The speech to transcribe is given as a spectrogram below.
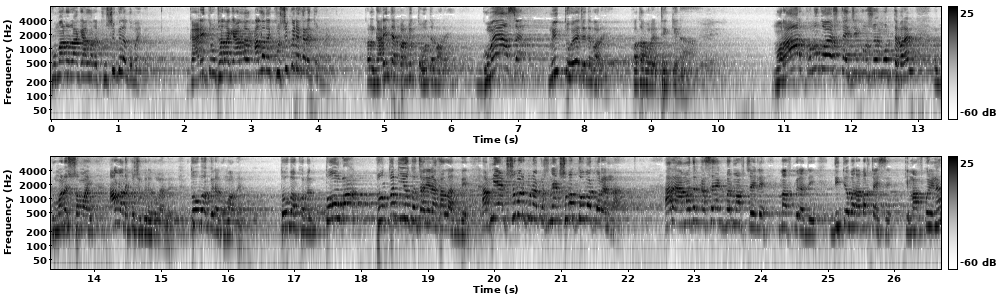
ঘুমানোর আগে আল্লাহরে খুশি করে ঘুমাইবেন গাড়িতে ওঠার আগে আল্লাহ আল্লাহরে খুশি করে গাড়ি তুলবেন কারণ গাড়িতে আপনার মৃত্যু হতে পারে। ঘুমায় আসেন মৃত্যু হয়ে যেতে পারে। কথা বলেন ঠিক কিনা? মরার কোনো বয়স নেই, যে কোনো সময় মরতে পারেন, ঘুমানোর সময় আল্লাহ খুশি করে ঘুমাবেন তৌবা করে ঘুমাবেন। তৌবা করবেন। তৌবা প্রতিনিয়ত জারি রাখা লাগবে। আপনি একশো বার গুণা করছেন, একশো বার তৌবা করেন না। আরে আমাদের কাছে একবার মাফ চাইলে মাফ করে দিই। দ্বিতীয়বার আবার চাইছে। কি মাফ করি না?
